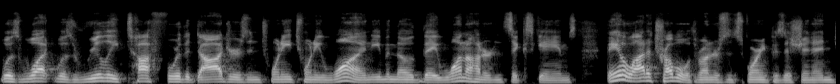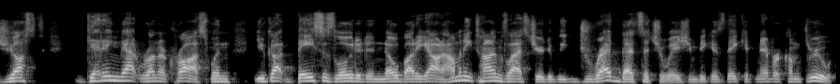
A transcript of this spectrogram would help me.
was what was really tough for the Dodgers in 2021, even though they won 106 games. They had a lot of trouble with runners in scoring position and just getting that run across when you got bases loaded and nobody out. How many times last year did we dread that situation because they could never come through?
